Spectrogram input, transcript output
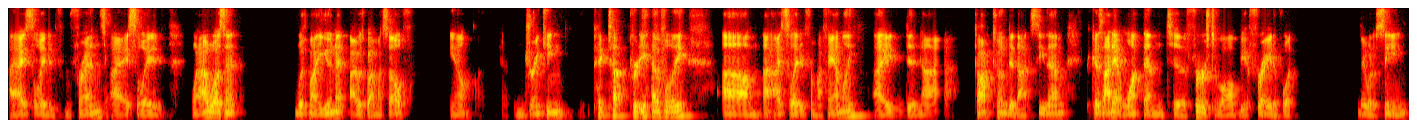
I isolated from friends. I isolated when I wasn't with my unit, I was by myself, you know, drinking picked up pretty heavily. Um, I isolated from my family. I did not talk to them, did not see them because I didn't want them to, first of all, be afraid of what they would have seen.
